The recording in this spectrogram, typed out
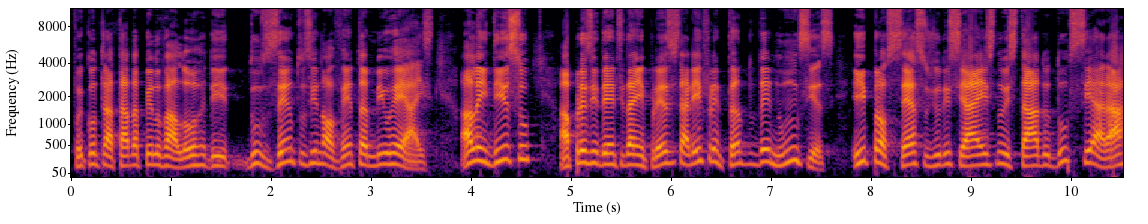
foi contratada pelo valor de 290 mil reais. Além disso, a presidente da empresa estaria enfrentando denúncias e processos judiciais no estado do Ceará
